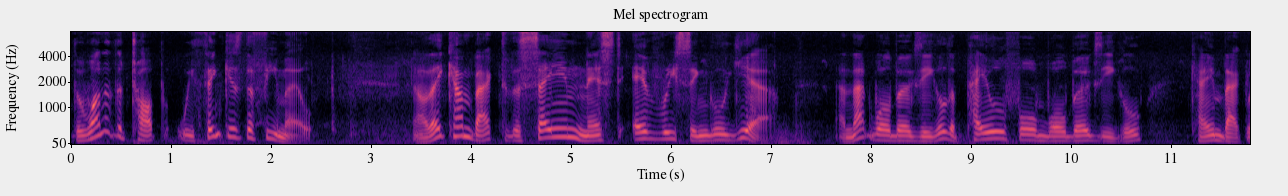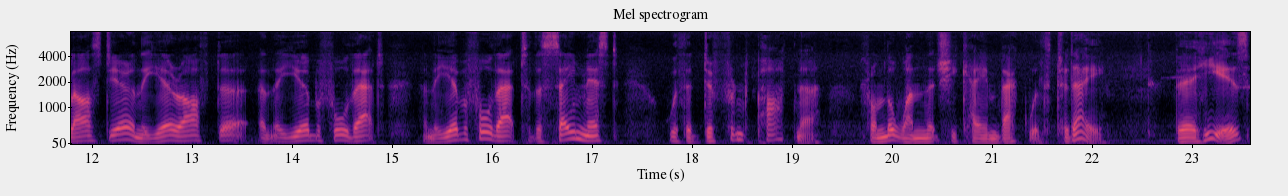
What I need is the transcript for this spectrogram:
The one at the top we think is the female. Now they come back to the same nest every single year. And that Wahlberg's eagle, the pale form Wahlberg's eagle, came back last year and the year after and the year before that and the year before that to the same nest with a different partner from the one that she came back with today. There he is,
